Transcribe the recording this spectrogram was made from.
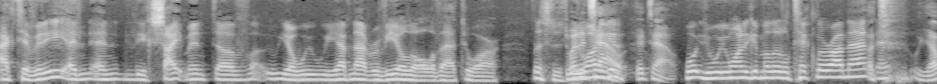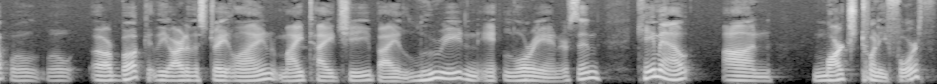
activity and, and the excitement of uh, you know we, we have not revealed all of that to our listeners. Do But it's out. Give, It's out. do we want to give them a little tickler on that? yep. Well, well, our book, The Art of the Straight Line, My Tai Chi by Lou Reed and A- Laurie Anderson, came out on March 24th.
